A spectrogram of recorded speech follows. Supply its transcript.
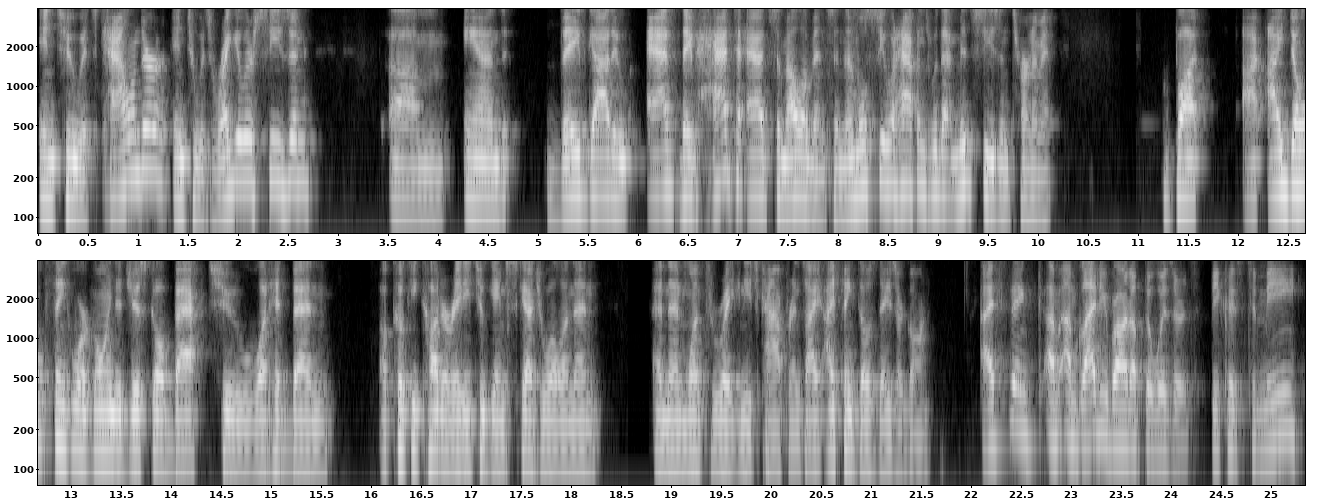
into its calendar, into its regular season. Um, and they've got to add, they've had to add some elements, and then we'll see what happens with that midseason tournament. But I, I don't think we're going to just go back to what had been a cookie cutter 82 game schedule and then and then one through eight in each conference. I, I think those days are gone. I think I'm, I'm glad you brought up the Wizards because to me,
